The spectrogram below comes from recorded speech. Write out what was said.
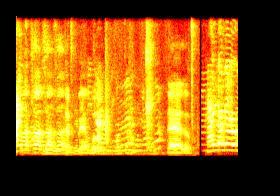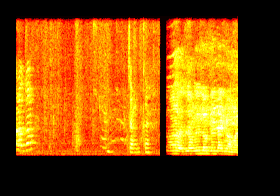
হাই বলো। হ্যালো। হাই বলো লোকজন লোকজন দেখবে আমার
